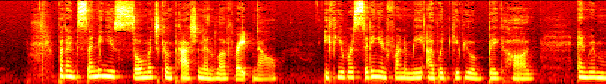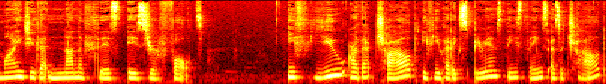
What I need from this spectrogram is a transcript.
but I'm sending you so much compassion and love right now. If you were sitting in front of me, I would give you a big hug and remind you that none of this is your fault. If you are that child, if you had experienced these things as a child,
